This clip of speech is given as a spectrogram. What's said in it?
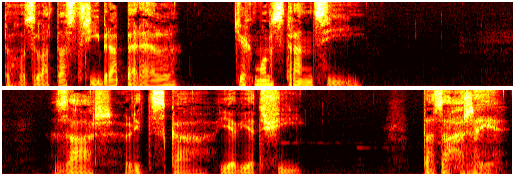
toho zlata, stříbra, perel, těch monstrancí. Zář lidská je větší, ta zahřeje.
